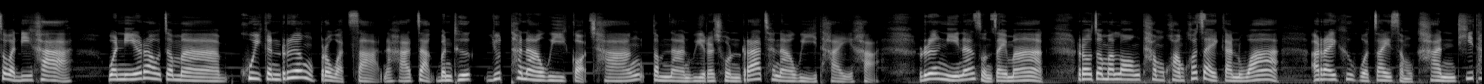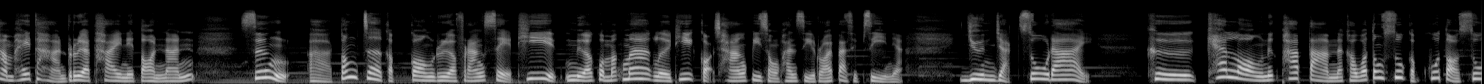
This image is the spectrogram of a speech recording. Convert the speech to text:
สวัสดีค่ะ วันนี้เราจะมาคุยกันเรื่องประวัติศาสตร์นะคะ จากบันทึกยุทธนาวีเกาะช้าง ตำนานวีรชนราชนาวีไทยค่ะ เรื่องนี้น่าสนใจมาก เราจะมาลองทำความเข้าใจกันว่า อะไรคือหัวใจสำคัญที่ทำให้ทหารเรือไทยในตอนนั้น ซึ่งต้องเจอกับกองเรือฝรั่งเศสที่เหนือกว่ามาก ๆ เลยที่เกาะช้างปี 2484 เนี่ยยืนหยัดสู้ได้ คือแค่ลองนึกภาพตามนะคะ ว่าต้องสู้กับคู่ต่อสู้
